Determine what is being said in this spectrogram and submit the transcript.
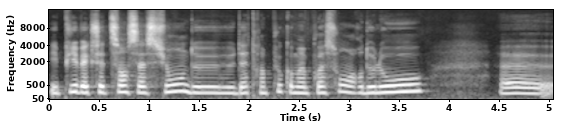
Et puis avec cette sensation d'être un peu comme un poisson hors de l'eau, euh,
